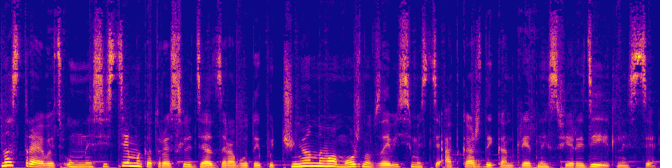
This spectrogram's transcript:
Настраивать умные системы, которые следят за работой подчиненного, можно в зависимости от каждой конкретной сферы деятельности.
